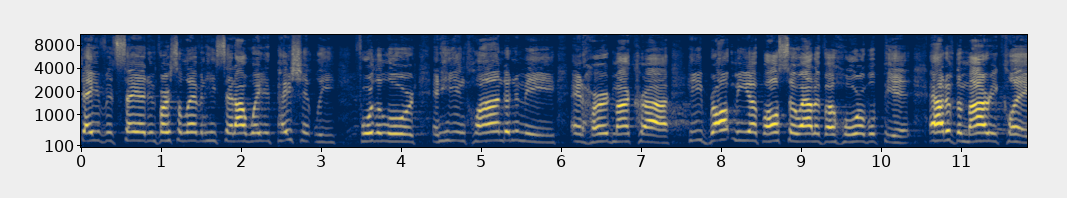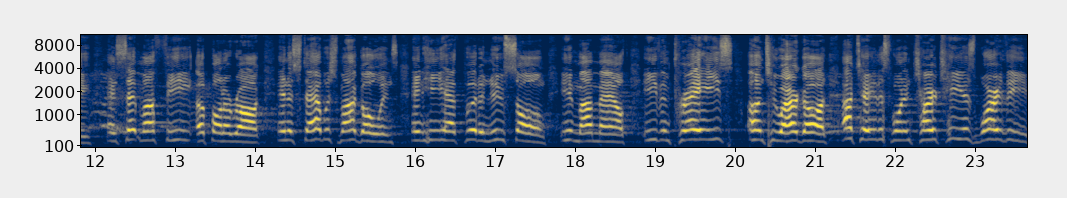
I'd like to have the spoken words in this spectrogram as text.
David said in verse 11, he said, I waited patiently for the Lord, and he inclined unto me and heard my cry. He brought me up also out of a horrible pit, out of the miry clay, and set my feet upon a rock, and established my goings, and he hath put a new song in my mouth, even praise unto our God. I tell you this morning, church, he is worthy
